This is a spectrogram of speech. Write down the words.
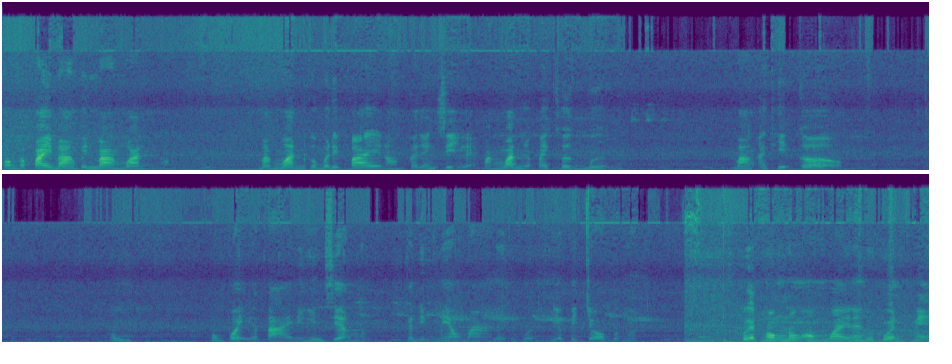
ป้องกับไปบ้างเป็นบางวัน บางวันก็ไม่ได้ไปเนาะก็ยังสี่แหละ บางวันก็ไปเคืองมือบางอาทิตย์ก็ต้องปล่อยกระต่ายนี่ยินเสียงกระดิ่งแมวมาเลยทุกคน เดี๋ยวไปจอบเบิ่งก่อนเปิดห้องน้องอ่อมไว้นะทุกคนนี่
